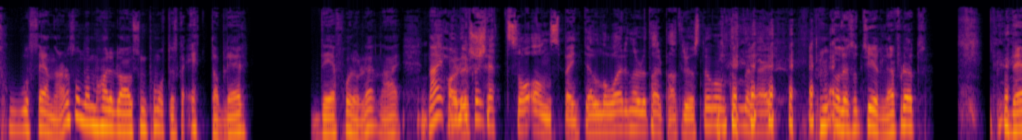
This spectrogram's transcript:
to scener eller sånn de har i lag som på en måte skal etablere det forholdet. Nei. Nei Har du kan- sett så anspente lår når du tar på deg trus noen gang? det? Og det er så tydelig, fordi at det,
